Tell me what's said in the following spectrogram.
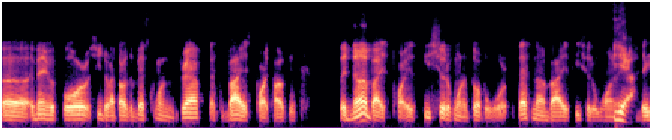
Uh, Emmanuel Forbes, you know, I thought was the best corner in the draft. That's the biased part talking. The non-biased part is he should have won a Thorpe Award. That's non-biased. He should have won it. Yeah. They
